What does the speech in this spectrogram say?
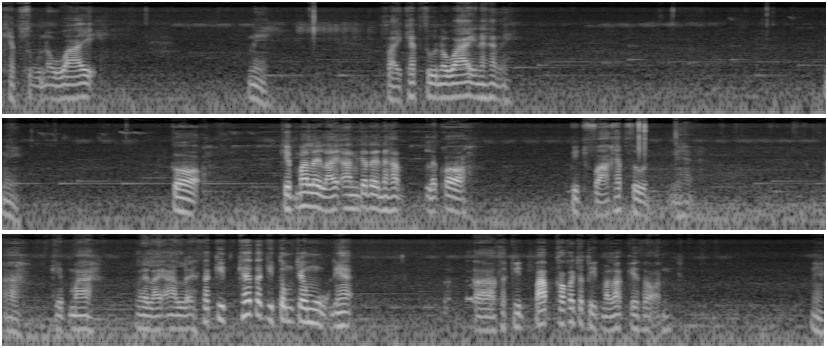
แคปซูลเอาไว้นี่ใส่แคปซูลเอาไว้นะครับนี่นี่ ก็เก็บมาหลาย ๆ อันก็ได้นะครับ แล้วก็ปิดฝาแคปซูลนี่ฮะ อะเก็บมาหลาย ๆ อันเลยสกิดแค่สกิดตรงจมูกเนี่ยอ่าสกิดปั๊บเขาก็จะติดมาแล้วเกสรนี่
